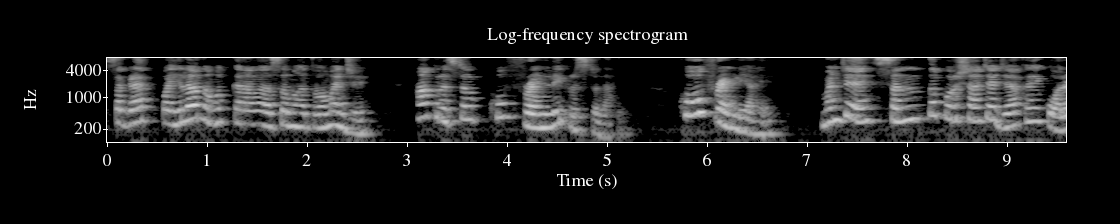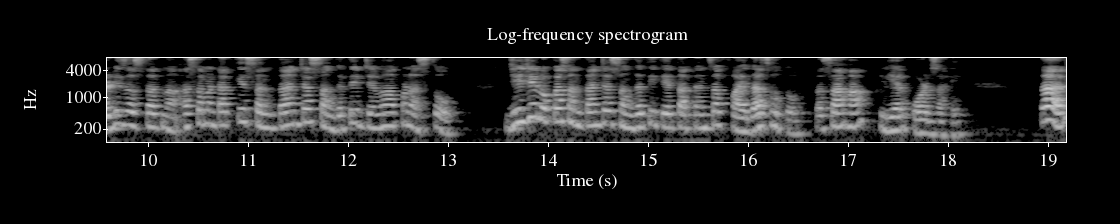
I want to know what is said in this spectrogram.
सगळ्यात पहिलं नमूद करावं असं महत्त्व म्हणजे हा क्रिस्टल खूप फ्रेंडली क्रिस्टल आहे. खूप फ्रेंडली आहे. म्हणजे संत पुरुषाच्या ज्या काही क्वालिटीज असतात ना असं म्हणतात की संतांच्या संगतीत जेव्हा आपण असतो जे जे लोक संतांच्या संगतीत येतात त्यांचा फायदाच होतो तसा हा क्लिअर कॉर्ड्स आहे. तर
